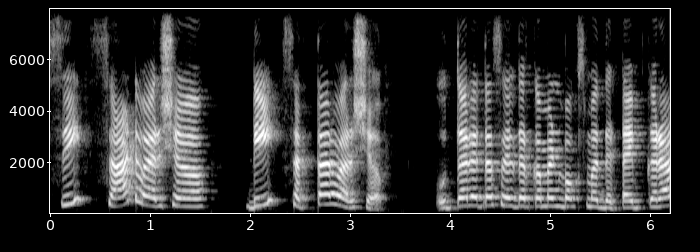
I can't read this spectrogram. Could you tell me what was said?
सी साठ वर्ष. डी सत्तर वर्ष. उत्तर येत असेल तर कमेंट बॉक्समध्ये टाईप करा.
